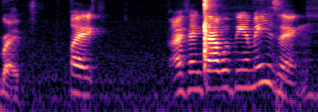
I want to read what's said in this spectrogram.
Right. Like, I think that would be amazing.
